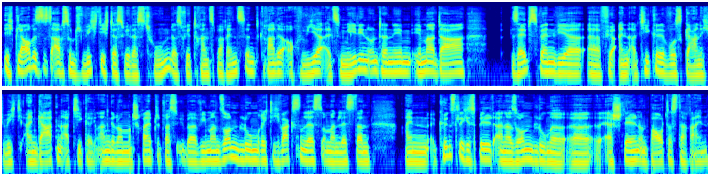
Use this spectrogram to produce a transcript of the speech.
Ich glaube, es ist absolut wichtig, dass wir das tun, dass wir transparent sind. Gerade auch wir als Medienunternehmen immer da selbst wenn wir äh, für einen Artikel, wo es gar nicht wichtig, ein Gartenartikel, angenommen, man schreibt etwas über, wie man Sonnenblumen richtig wachsen lässt und man lässt dann ein künstliches Bild einer Sonnenblume äh, erstellen und baut das da rein,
